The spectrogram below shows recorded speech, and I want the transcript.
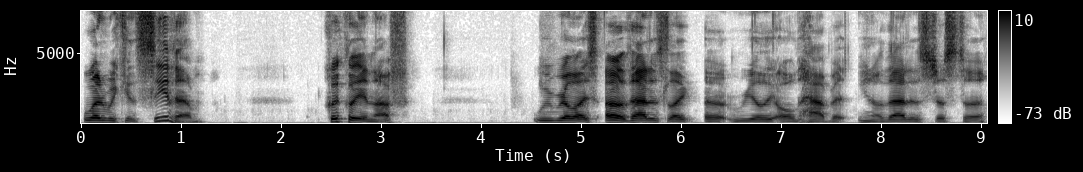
when we can see them quickly enough, we realize, oh, that is like a really old habit. You know, that is just a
